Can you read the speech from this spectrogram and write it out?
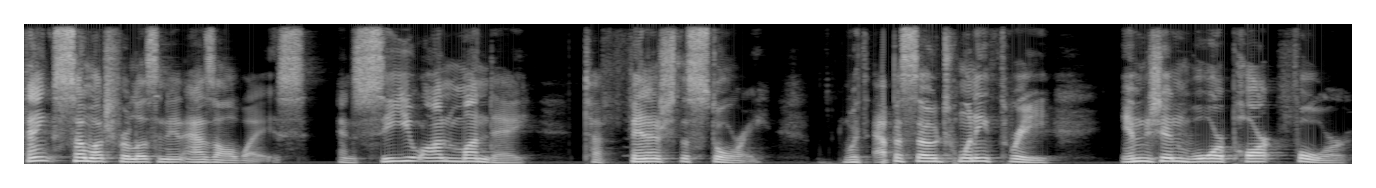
Thanks so much for listening as always, and see you on Monday to finish the story with episode 23 Imjin War Part 4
